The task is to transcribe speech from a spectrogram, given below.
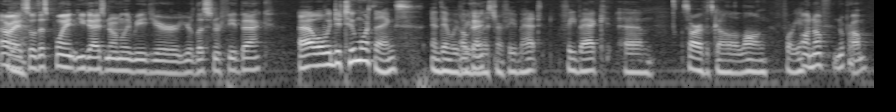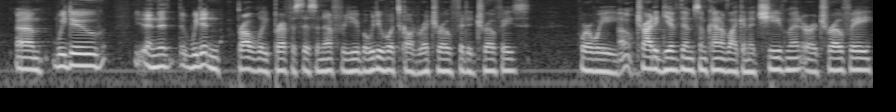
All right. So at this point, you guys normally read your your listener feedback. Uh, well, we do two more things, and then we read Okay. listener feedback. Feedback. Um, sorry if it's going a little long for you. Oh no, no problem. Um, we do, and th- we didn't probably preface this enough for you, but we do what's called retrofitted trophies, where we Oh. try to give them some kind of like an achievement or a trophy,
